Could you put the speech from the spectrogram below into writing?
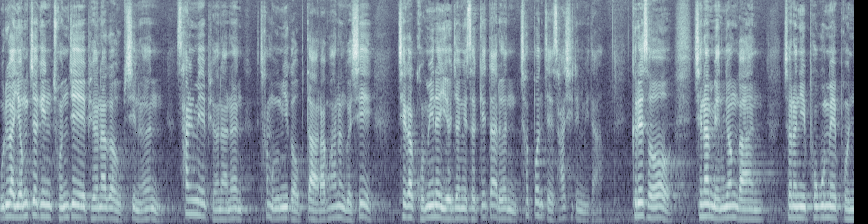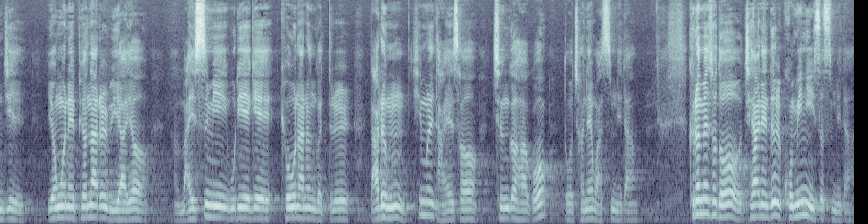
우리가 영적인 존재의 변화가 없이는 삶의 변화는 참 의미가 없다라고 하는 것이 제가 고민의 여정에서 깨달은 첫 번째 사실입니다. 그래서 지난 몇 년간 저는 이 복음의 본질, 영혼의 변화를 위하여 말씀이 우리에게 교훈하는 것들을 나름 힘을 다해서 증거하고 또 전해 왔습니다. 그러면서도 제 안에 늘 고민이 있었습니다.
